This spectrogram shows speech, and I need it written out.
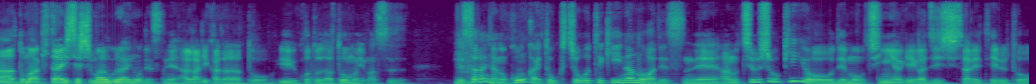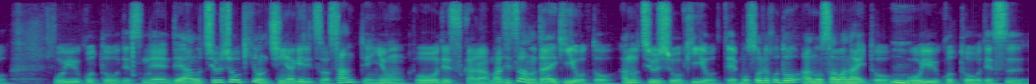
あと、まあ、期待してしまうぐらいのですね、上がり方だということだと思います。で、さらにあの、今回特徴的なのはですね、あの、中小企業でも賃上げが実施されているということですね。で、あの、中小企業の賃上げ率は3.4ですから、まあ、実はあの、大企業とあの、中小企業って、もうそれほどあの、差はないということです。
